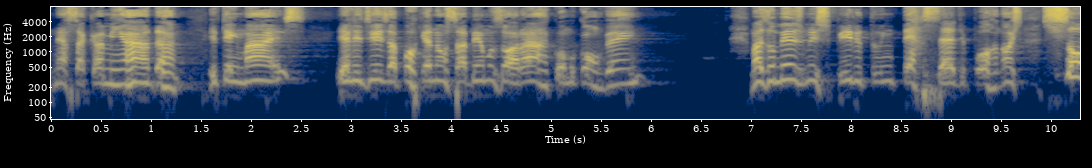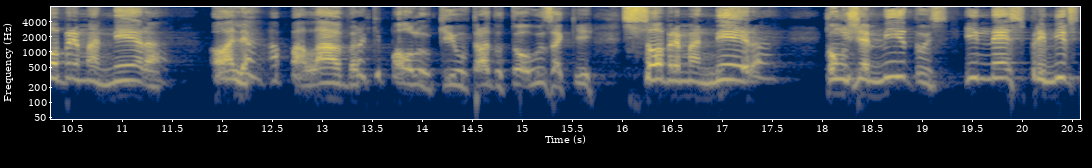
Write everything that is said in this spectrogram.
nessa caminhada. E tem mais, ele diz: é porque não sabemos orar como convém. Mas o mesmo Espírito intercede por nós sobremaneira. Olha a palavra que Paulo, que o tradutor usa aqui, sobremaneira, com gemidos inexprimíveis.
